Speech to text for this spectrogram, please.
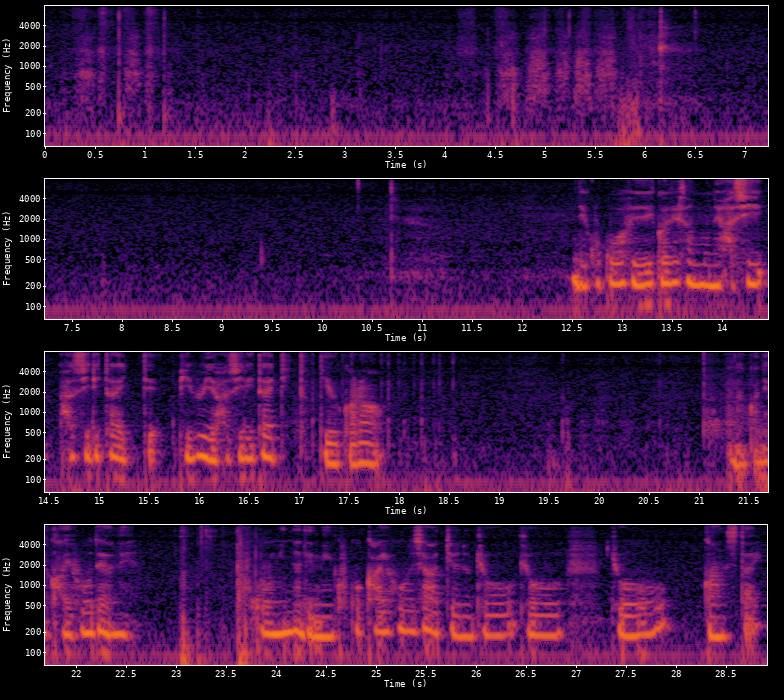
でここは藤井風さんもね走走りたいって PV で走りたいって言ったっていうからなんかね解放だよね。ここみんなでねここ解放じゃあっていうのを共共共感したい。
